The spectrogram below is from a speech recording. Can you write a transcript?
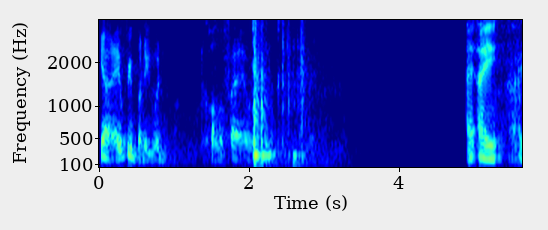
Yeah, everybody would qualify, I would think. I, I, I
